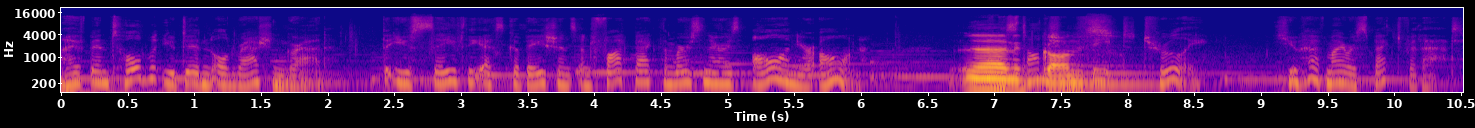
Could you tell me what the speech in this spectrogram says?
I have been told what you did in Old Rationgrad, that you saved the excavations and fought back the mercenaries all on your own. Ja, An astonishing feat, truly. You have my respect for that.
